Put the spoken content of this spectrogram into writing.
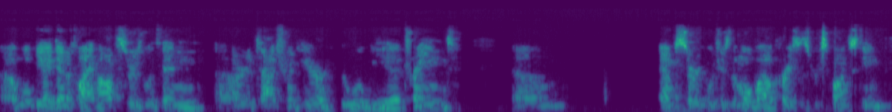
Uh, We'll be identifying officers within uh, our detachment here who will be uh, trained um, MCERT, which is the Mobile Crisis Response Team,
